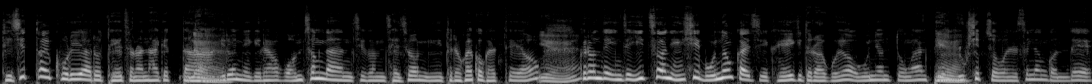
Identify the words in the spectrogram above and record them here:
디지털 코리아로 대전환하겠다 네. 이런 얘기를 하고 엄청난 지금 재정이 들어갈 것 같아요. 예. 그런데 이제 2025년까지 계획이더라고요. 5년 동안 160조 예. 원을 쓰는 건데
